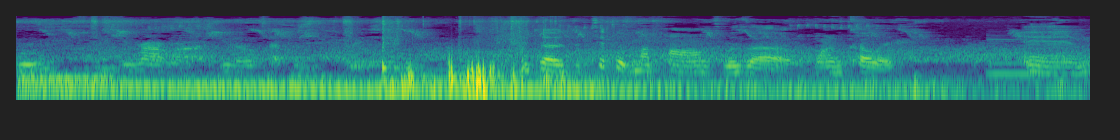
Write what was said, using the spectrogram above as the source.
You know, woo woo, rah rah, you know, type of situation because the tip of my palms was uh, one color. And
